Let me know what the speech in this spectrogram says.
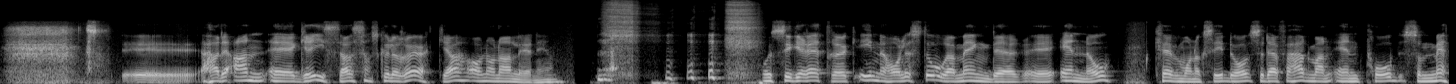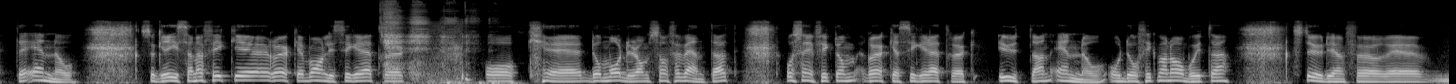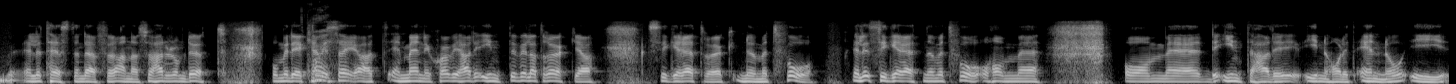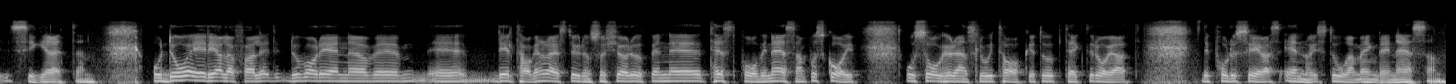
eh hade an, grisar som skulle röka av någon anledning. Och cigarettrök innehåller stora mängder eh, NO, kvävemonoxid då, så därför hade man en prob som mätte NO. Så grisarna fick eh, röka vanlig cigarettrök och eh, då mådde de som förväntat. Och sen fick de röka cigarettrök utan NO och då fick man avbryta studien för, eh, eller testen där, för annars så hade de dött. Och med det kan Oj. vi säga att en människa, vi hade inte velat röka cigarettrök nummer två, eller cigarett nummer två om eh, om eh, det inte hade innehållit NO i cigaretten. Och då är det i alla fall, då var det en av eh, eh, deltagarna där i studion som körde upp en testprov i näsan på skoj och såg hur den slog i taket och upptäckte då att det produceras NO i stora mängder i näsan.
